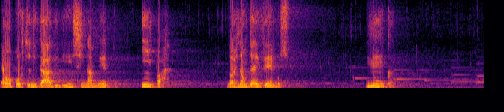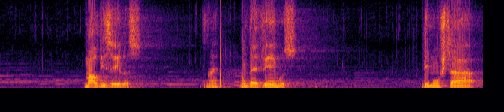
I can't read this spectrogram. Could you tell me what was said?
É uma oportunidade de ensinamento ímpar. Nós não devemos nunca maldizê-las. Não, é? não devemos demonstrar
